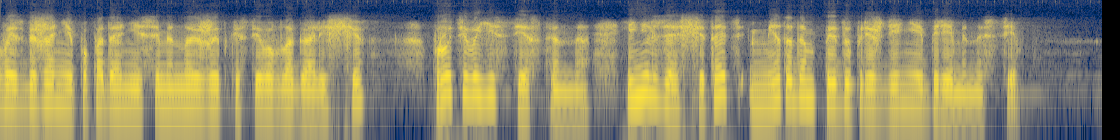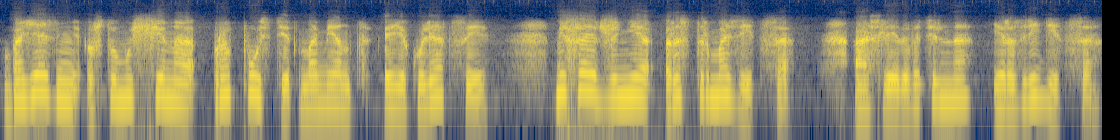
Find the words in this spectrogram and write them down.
во избежание попадания семенной жидкости во влагалище противоестественно и нельзя считать методом предупреждения беременности. Боязнь, что мужчина пропустит момент эякуляции, мешает жене растормозиться, а следовательно и разрядиться.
